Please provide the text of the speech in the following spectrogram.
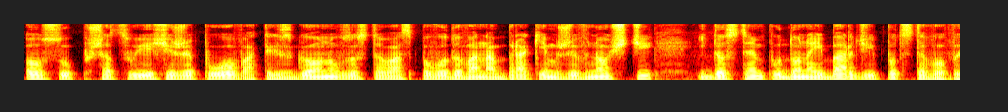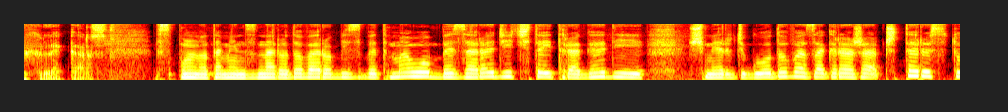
osób. Szacuje się, że połowa tych zgonów została spowodowana brakiem żywności i dostępu do najbardziej podstawowych lekarstw. Wspólnota międzynarodowa robi zbyt mało, by zaradzić tej tragedii. Śmierć głodowa zagraża 400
